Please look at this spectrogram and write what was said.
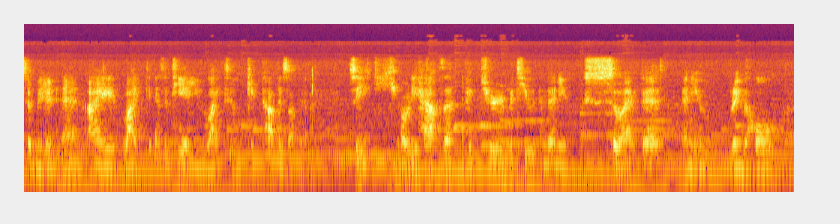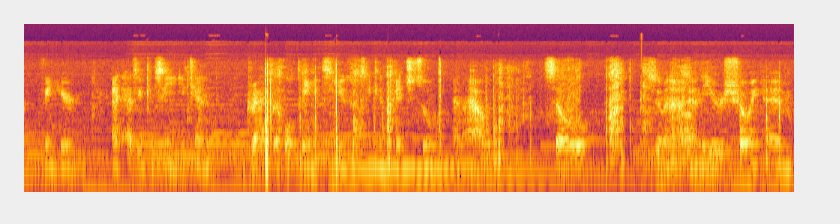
submitted and I like as a TA you like to keep copies of it. So you already have that picture with you and then you select it and you bring the whole thing here. And as you can see you can drag the whole thing it's uses you can pinch zoom and out. So zoom in out and you're showing him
